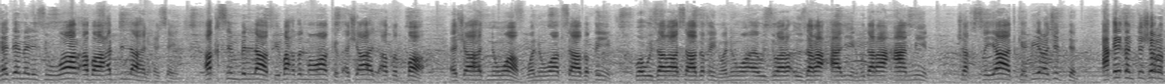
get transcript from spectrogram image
خدمة لزوار أبا عبد الله الحسين. أقسم بالله في بعض المواقف أشاهد أطباء أشاهد نواب ونواب سابقين ووزراء سابقين ووزراء وزراء حاليين مدراء عامين شخصيات كبيرة جدا. حقيقة انتشرت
